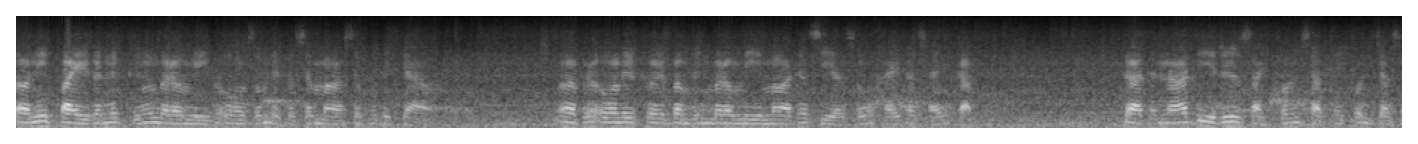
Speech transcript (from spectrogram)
ตอนนี้ไปก็นึกถึงบารมีพระองค์สมเด็จพระสัมมาสัมพุทธเจ้าว่าพระองค์ได้เคยบำเพ็ญบารมีมาทั้งเสียสงไขยกระแสนกับปรารถนาที่รื้อสัตว์พ้นสัตว์ให้พ้นจากส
